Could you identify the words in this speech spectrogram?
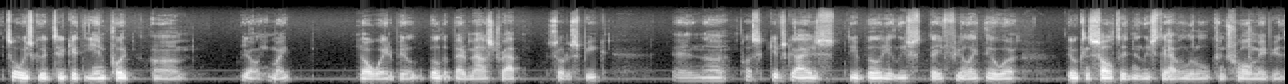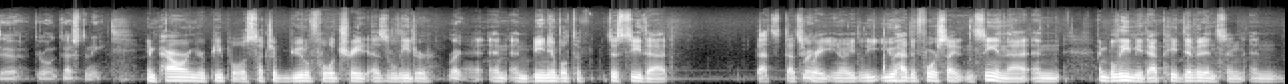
it's always good to get the input. Um, you know, he might know a way to build, build a better mousetrap, so to speak. And uh, plus, it gives guys the ability, at least they feel like they were they were consulted, and at least they have a little control, maybe their their own destiny. Empowering your people is such a beautiful trait as a leader, Right. And and being able to to see that, that's that's Right. great. You know, you, had the foresight in seeing that, and and believe me, that paid dividends in in,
